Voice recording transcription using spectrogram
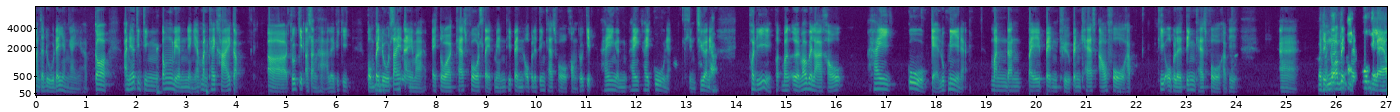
มันจะดูได้ยังไงครับ ก็อันนี้จริง ๆ ต้องเรียนอย่างเงี้ยมันคล้าย ๆกับธุรกิจอสังหาเลยพี่กิ๊กผมไปดูไส้ในมาไอตัว cash flow statement ที่เป็น operating cash flow ของธุรกิจให้เงินให้ให้กู้เนี่ย สินเชื่อเนี่ย พอดีบังเอิญว่าเวลาเขาให้กู้แก่ลูกหนี้เนี่ย มันดันไปเป็นถือเป็น cash outflow ครับ ที่ operating cash flow ครับพี่ อ่าหมายถึงเงินที่ปล่อยกู้ไปแล้ว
